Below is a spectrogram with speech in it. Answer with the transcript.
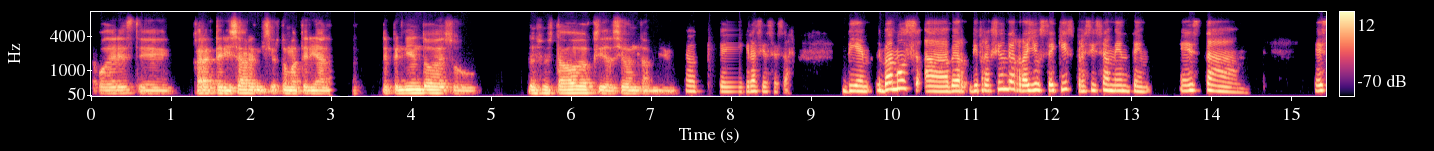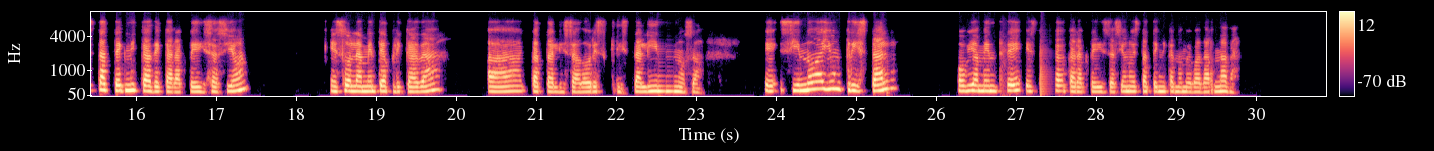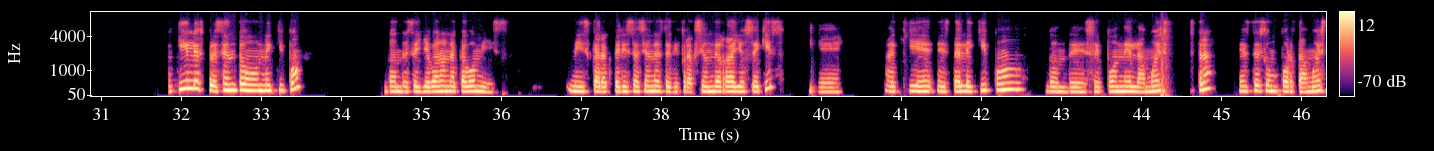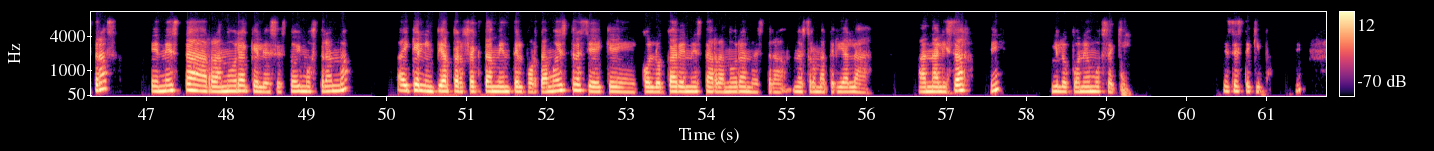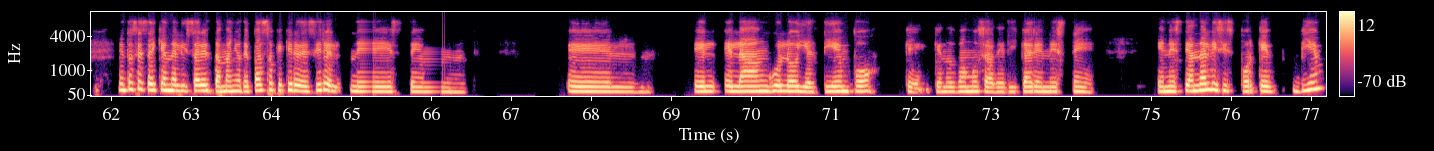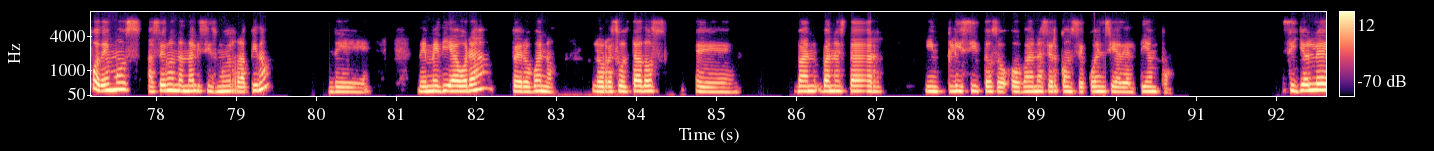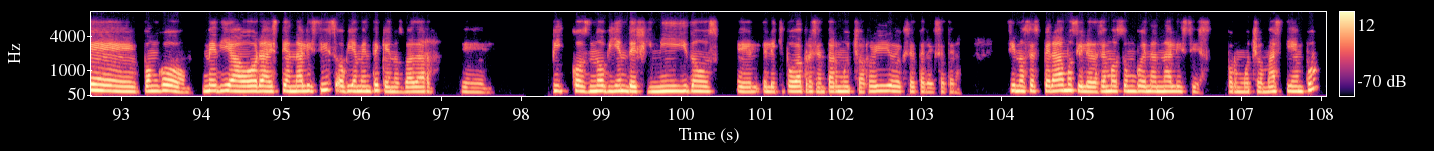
poder este, caracterizar en cierto material, dependiendo de su, de su estado de oxidación también. Ok, gracias César. Bien, vamos a ver, difracción de rayos X, precisamente esta, esta técnica de caracterización es solamente aplicada a catalizadores cristalinos, eh, si no hay un cristal, obviamente esta caracterización o esta técnica no me va a dar nada. Aquí les presento un equipo donde se llevaron a cabo mis, mis caracterizaciones de difracción de rayos X. Eh, aquí está el equipo donde se pone la muestra. Este es un portamuestras. En esta ranura que les estoy mostrando, hay que limpiar perfectamente el portamuestras y hay que colocar en esta ranura nuestra, nuestro material a, analizar. Y lo ponemos aquí. Es este equipo. Entonces hay que analizar el tamaño de paso, ¿qué quiere decir? El, este, el, el, el ángulo y el tiempo que, que, nos vamos a dedicar en este, en este análisis, porque bien podemos hacer un análisis muy rápido, de, media hora, pero bueno, los resultados eh, van, van a estar implícitos o, van a ser consecuencia del tiempo. Si yo le pongo media hora a este análisis, obviamente que nos va a dar eh, picos no bien definidos, el, equipo va a presentar mucho ruido, etcétera, etcétera. Si nos esperamos y le hacemos un buen análisis por mucho más tiempo,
